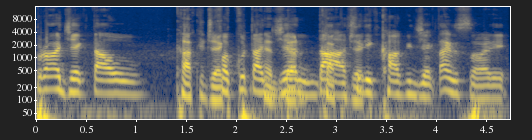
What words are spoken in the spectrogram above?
Projekt au Cockjack. făcut Edgar, agent, da, cockjack. CD Cockjack, I'm sorry.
